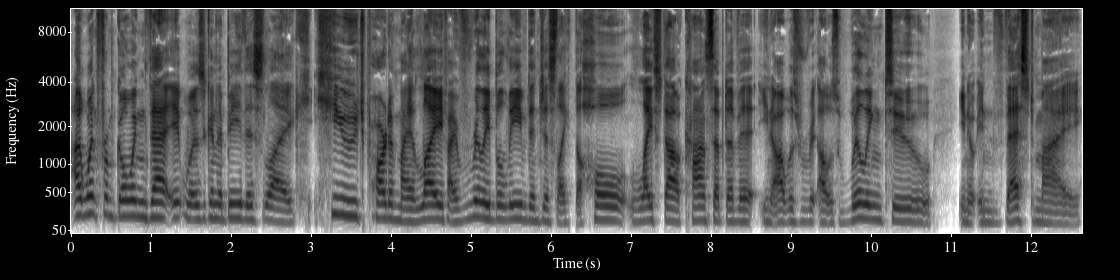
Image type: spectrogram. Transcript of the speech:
I went from going that it was going to be this like huge part of my life. I really believed in just like the whole lifestyle concept of it. You know, I was re- I was willing to, you know, invest my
